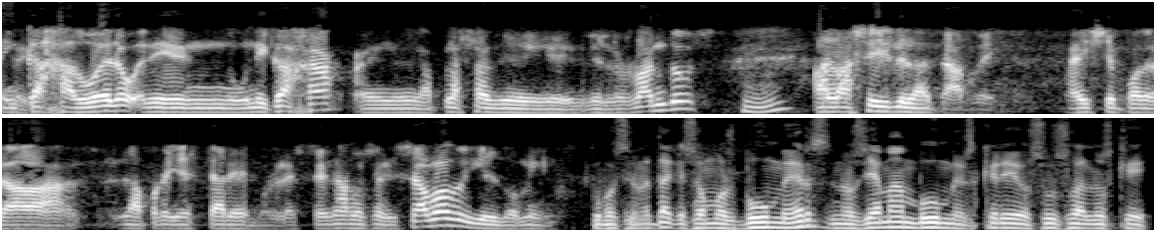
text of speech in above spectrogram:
En Cajaduero, en Unicaja, en la plaza de, los bandos, a las 6 de la tarde ahí se podrá, la proyectaremos. La estrenamos el sábado y el domingo. Como se nota que somos boomers, nos llaman boomers, creo, Suso, a los que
